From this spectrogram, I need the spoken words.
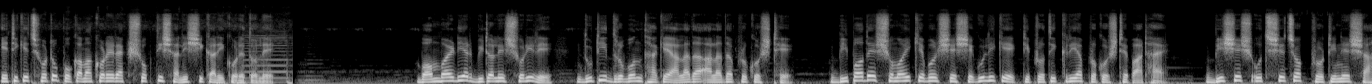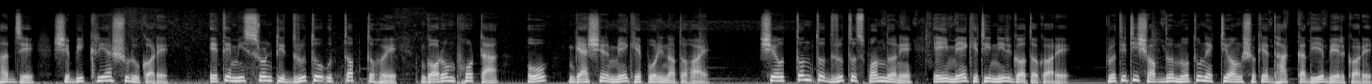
এটিকে ছোট পোকামাকড়ের এক শক্তিশালী শিকারী করে তোলে। বম্বার্ডিয়ার বিটলের শরীরে দুটি দ্রবণ থাকে আলাদা আলাদা প্রকোষ্ঠে। বিপদের সময় কেবল সে সেগুলিকে একটি প্রতিক্রিয়া প্রকোষ্ঠে পাঠায়। বিশেষ উৎসেচক প্রোটিনের সাহায্যে সে বিক্রিয়া শুরু করে। এতে মিশ্রণটি দ্রুত উত্তপ্ত হয়ে গরম ফোঁটা ও গ্যাসের মেঘে পরিণত হয়। সে অত্যন্ত দ্রুত স্পন্দনে এই মেঘ এটি নির্গত করে। প্রতিটি শব্দ নতুন একটি অংশকে ধাক্কা দিয়ে বের করে।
